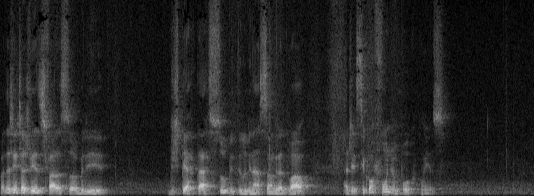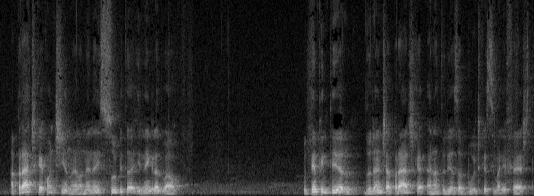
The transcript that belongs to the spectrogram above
Quando a gente às vezes fala sobre despertar súbito, iluminação gradual, a gente se confunde um pouco com isso. A prática é contínua, ela não é nem súbita e nem gradual. O tempo inteiro, durante a prática, a natureza búdica se manifesta.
